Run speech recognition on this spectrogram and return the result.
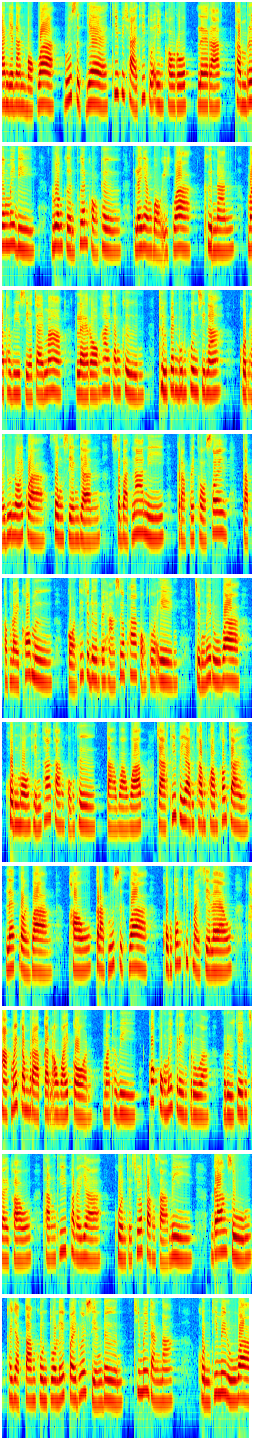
กัญญานันบอกว่ารู้สึกแย่ที่พี่ชายที่ตัวเองเคารพและรักทำเรื่องไม่ดี ล่วงเกินเพื่อนของเธอ และยังบอกอีกว่า คืนนั้นมาทวีเสียใจมาก และร้องไห้ทั้งคืน ถือเป็นบุญคุณสินะ คนอายุน้อยกว่า ส่งเสียงยันสะบัดหน้านี้ กลับไปถอดสร้อยกับกำไรข้อมือ ก่อนที่จะเดินไปหาเสื้อผ้าของตัวเอง จึงไม่รู้ว่าคนมองเห็นท่าทางของเธอ ตาวาววับ จากที่พยายามทำความเข้าใจและปล่อยวาง เขากลับรู้สึกว่าคงต้องคิดใหม่เสียแล้ว หากไม่กำราบกันเอาไว้ก่อน มาทวีก็คงไม่เกรงกลัว หรือเกรงใจเขา ทั้งที่ภรรยาควรจะเชื่อฟังสามี ร่างสูงขยับตามคนตัวเล็กไปด้วยเสียงเดินที่ไม่ดังนัก คนที่ไม่รู้ว่า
